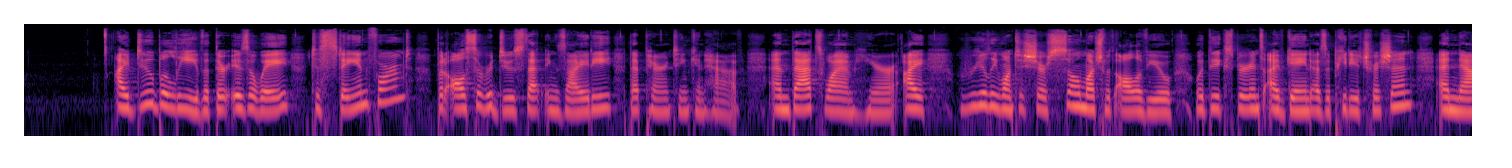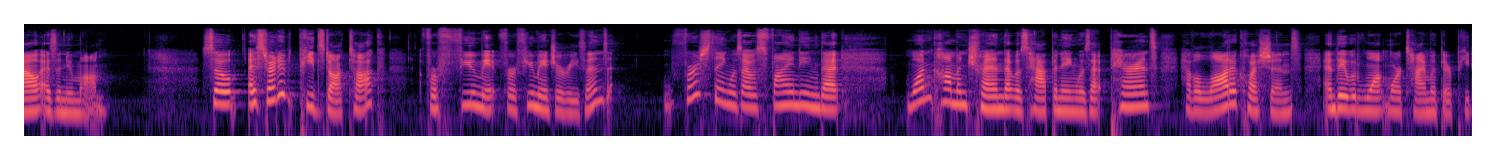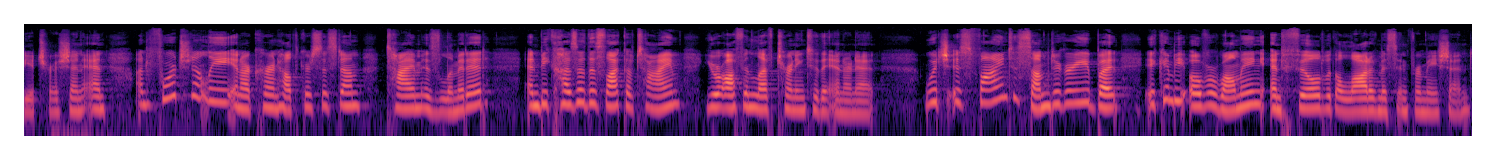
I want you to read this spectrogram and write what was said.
I do believe that there is a way to stay informed, but also reduce that anxiety that parenting can have. And that's why I'm here. I really want to share so much with all of you with the experience I've gained as a pediatrician and now as a new mom. So I started Peds Doc Talk for a few ma- for a few major reasons. First thing was I was finding that one common trend that was happening was that parents have a lot of questions and they would want more time with their pediatrician. And unfortunately, in our current healthcare system, time is limited. And because of this lack of time, you're often left turning to the internet, which is fine to some degree, but it can be overwhelming and filled with a lot of misinformation.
